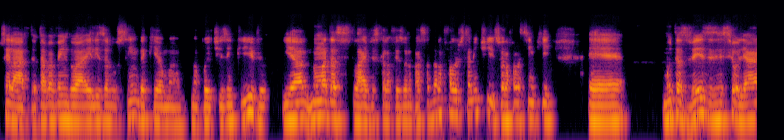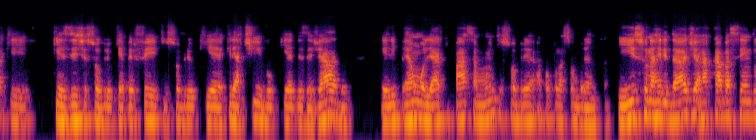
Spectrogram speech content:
sei lá, eu estava vendo a Elisa Lucinda, que é uma, uma poetisa incrível, e ela, numa das lives que ela fez ano passado, ela fala justamente isso. Ela fala assim que é, muitas vezes esse olhar que que existe sobre o que é perfeito, sobre o que é criativo, o que é desejado, ele é um olhar que passa muito sobre a população branca. E isso, na realidade, acaba sendo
